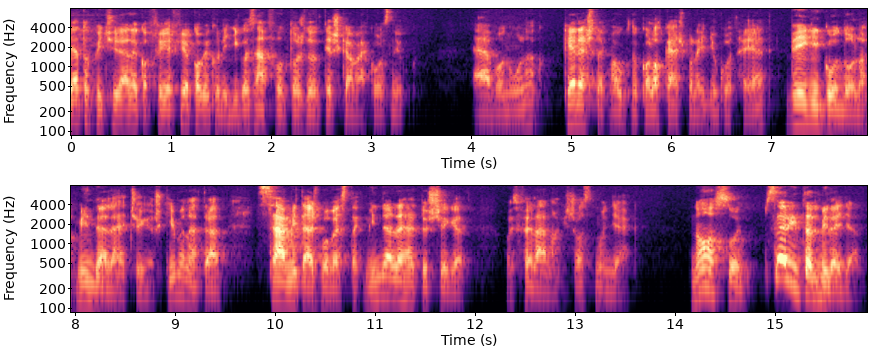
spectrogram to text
Tudjátok, mit csinálnak a férfiak, amikor egy igazán fontos döntést kell meghozniuk? Elvonulnak, keresnek maguknak a lakásban egy nyugodt helyet, végig gondolnak minden lehetséges kimenetelt, számításba vesznek minden lehetőséget, majd felállnak és azt mondják, Na asszony, szerinted mi legyen?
